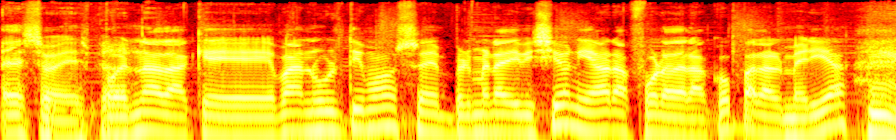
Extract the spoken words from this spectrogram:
Eso es, pues nada, que van últimos en primera división y ahora fuera de la Copa, la Almería. Hmm.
